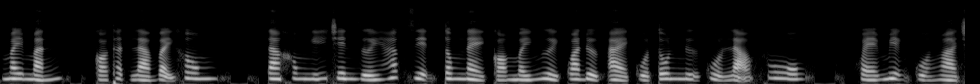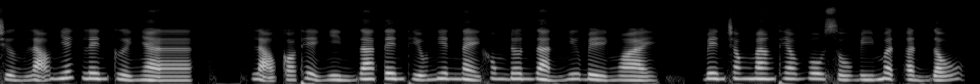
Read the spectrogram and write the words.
May mắn, có thật là vậy không? Ta không nghĩ trên dưới hắc diện tông này có mấy người qua được ải của tôn nữ của lão phu. Khóe miệng của hòa trưởng lão nhếch lên cười nhà. Lão có thể nhìn ra tên thiếu niên này không đơn giản như bề ngoài. Bên trong mang theo vô số bí mật ẩn giấu.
